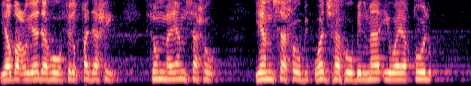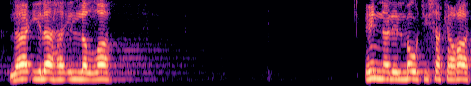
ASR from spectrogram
يضع يده في القدح ثم يمسح يمسح وجهه بالماء ويقول لا إله إلا الله. إن للموت سكرات.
